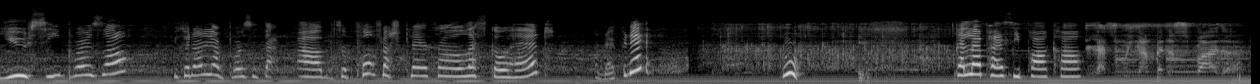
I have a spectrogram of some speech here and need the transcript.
UC Browser. You can only have browsers that um, support Flash Player. So let's go ahead and open it. Ooh. Hello, Percy Parker. Ooh.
